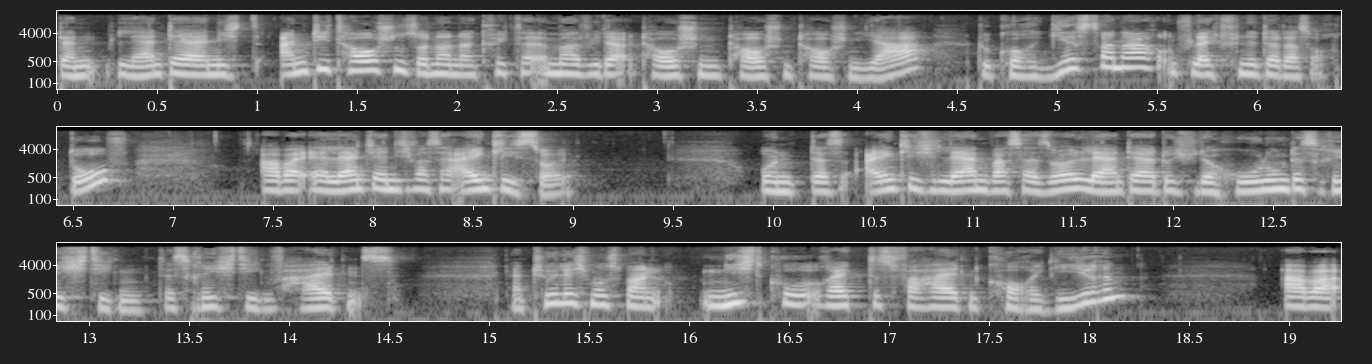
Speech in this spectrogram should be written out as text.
dann lernt er ja nicht anti-tauschen, sondern dann kriegt er immer wieder tauschen, tauschen, tauschen. Ja, du korrigierst danach und vielleicht findet er das auch doof, aber er lernt ja nicht, was er eigentlich soll. Und das eigentliche Lernen, was er soll, lernt er durch Wiederholung des Richtigen, des richtigen Verhaltens. Natürlich muss man nicht korrektes Verhalten korrigieren, aber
